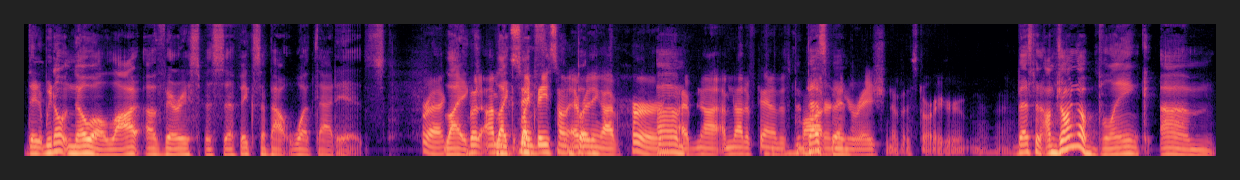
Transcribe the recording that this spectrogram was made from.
they, we don't know a lot of very specifics about what that is correct Like- but i'm like- saying like- based on but, everything i've heard um, i'm not i'm not a fan of this modern bit- iteration of a story group Bespin, i'm drawing a blank um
